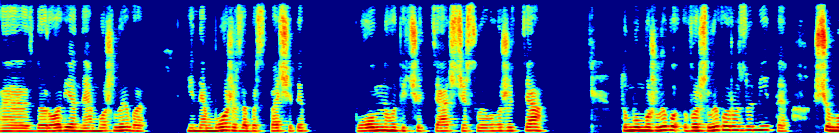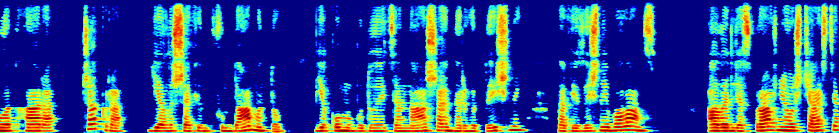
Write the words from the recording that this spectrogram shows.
е, здоров'я неможливе і не може забезпечити повного відчуття щасливого життя. Тому можливо, важливо розуміти, що Муладхара чакра є лише фундаментом, в якому будується наш енергетичний та фізичний баланс. Але для справжнього щастя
